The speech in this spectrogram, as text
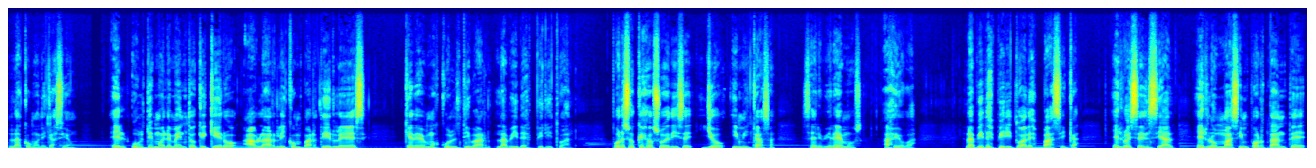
la comunicación. El último elemento que quiero hablarle y compartirle es que debemos cultivar la vida espiritual. Por eso que Josué dice, yo y mi casa serviremos a Jehová. La vida espiritual es básica, es lo esencial, es lo más importante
